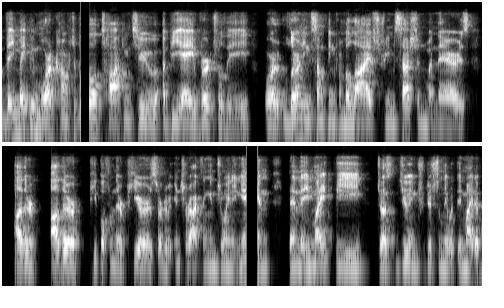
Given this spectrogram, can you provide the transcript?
they might be more comfortable talking to a BA virtually or learning something from a live stream session when there's other other people from their peers sort of interacting and joining in than they might be just doing traditionally what they might have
